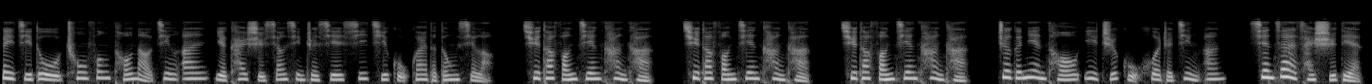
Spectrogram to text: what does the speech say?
被嫉妒冲昏头脑，静安也开始相信这些稀奇古怪的东西了。去他房间看看，去他房间看看，去他房间看看。这个念头一直蛊惑着静安。现在才十点，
